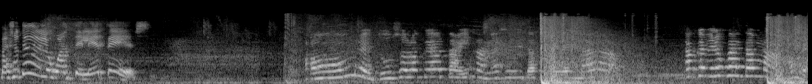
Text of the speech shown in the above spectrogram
Para eso te doy los guanteletes. Oh, hombre, tú solo quédate ahí, no necesitas hacer nada. No, que viene un fantasma, hombre.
